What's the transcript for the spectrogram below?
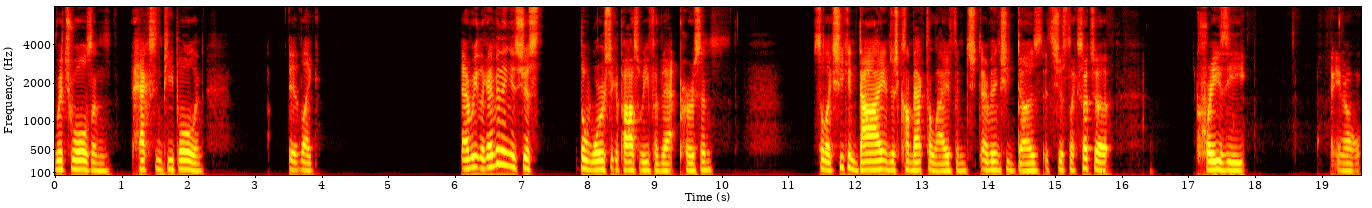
rituals and hexing people, and it like every like everything is just the worst it could possibly be for that person. So like she can die and just come back to life, and she, everything she does, it's just like such a crazy you know,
